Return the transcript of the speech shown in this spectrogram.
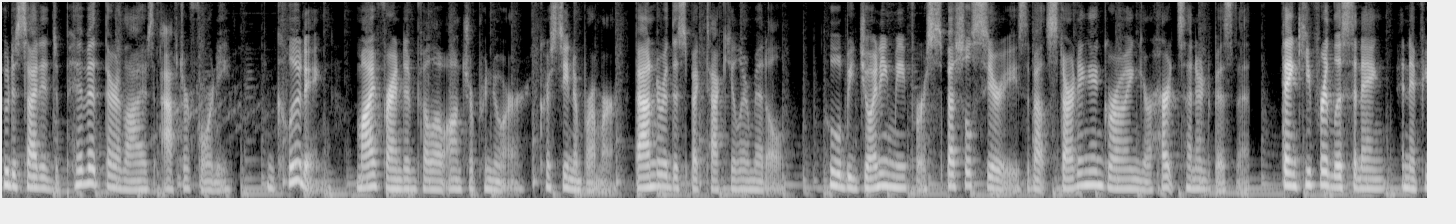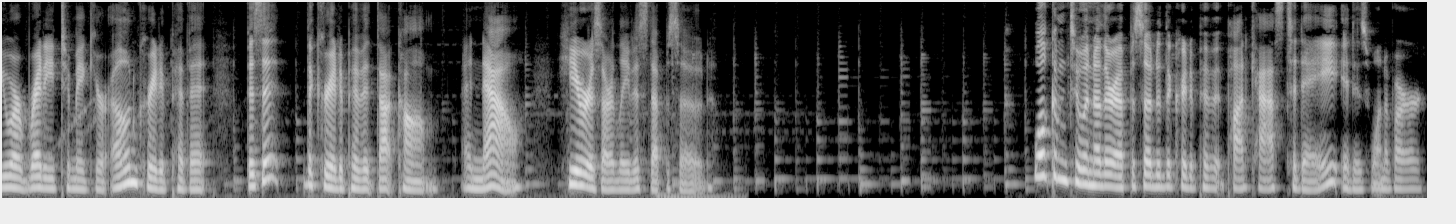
who decided to pivot their lives after 40, including my friend and fellow entrepreneur, Kristina Brummer, founder of The Spectacular Middle, who will be joining me for a special series about starting and growing your heart centered business. Thank you for listening. And if you are ready to make your own creative pivot, visit thecreativepivot.com. And now, here is our latest episode. Welcome to another episode of the Creative Pivot podcast. Today, it is one of our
